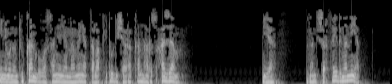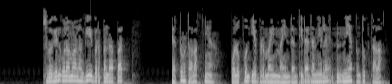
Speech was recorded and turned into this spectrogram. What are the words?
ini menunjukkan bahwasanya yang namanya talak itu disyaratkan harus azam. Ya, dengan disertai dengan niat. Sebagian ulama lagi berpendapat jatuh talaknya walaupun ia bermain-main dan tidak ada nilai niat untuk talak.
